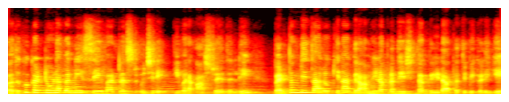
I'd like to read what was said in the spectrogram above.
ಬದುಕು ಕಟ್ಟೋಣ ಬನ್ನಿ, ಸೇವಾ ಟ್ರಸ್ಟ್ ಉಜಿರೆ. ಇವರ ಆಶ್ರಯದಲ್ಲಿ ಬೆಳ್ತಂಬಿ ತಾಲೂಕಿನ ಗ್ರಾಮೀಣ ಪ್ರದೇಶದ ಕ್ರೀಡಾ ಪ್ರತಿಭೆಗಳಿಗೆ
